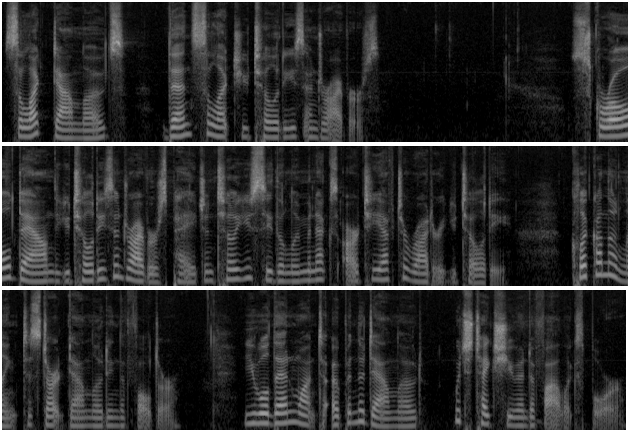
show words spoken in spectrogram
Select Downloads, then select Utilities and Drivers. Scroll down the Utilities and Drivers page until you see the Luminex RTF to Writer utility. Click on the link to start downloading the folder. You will then want to open the download, which takes you into File Explorer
